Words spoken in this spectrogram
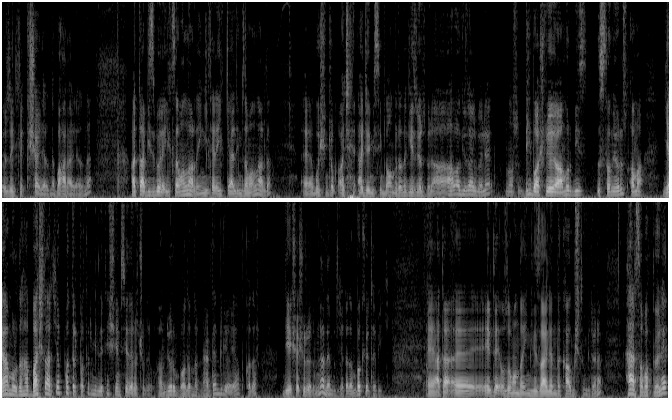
özellikle kış aylarında, bahar aylarında. Hatta biz böyle ilk zamanlarda İngiltere'ye ilk geldiğim zamanlarda e, bu işin çok ace, acemisiyim de onlara da geziyoruz böyle. Aa, hava güzel böyle. Nasıl bir başlıyor yağmur biz ıslanıyoruz ama Yağmur daha başlarken patır patır milletin şemsiyeler açılıyor. Ulan diyorum bu adamlar nereden biliyor ya bu kadar diye şaşırıyordum. Nereden bilecek? Adam bakıyor tabii ki. E, hatta e, evde o zaman da İngiliz ailelerinde kalmıştım bir dönem. Her sabah böyle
